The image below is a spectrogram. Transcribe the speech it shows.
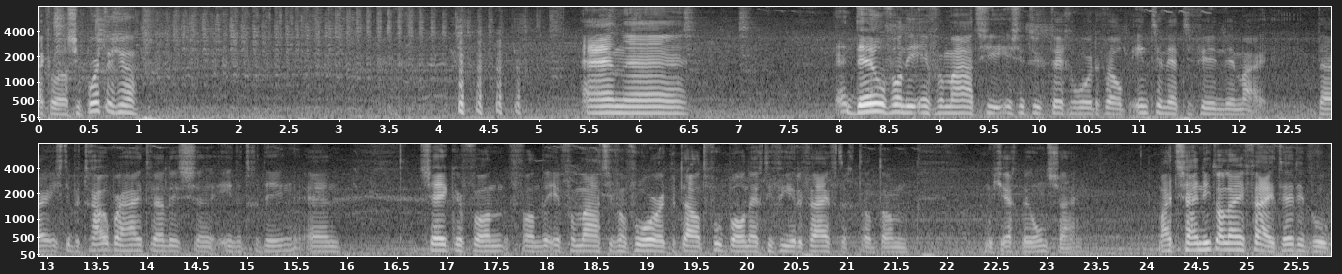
Ik wil wel supporters, ja. en eh, een deel van die informatie is natuurlijk tegenwoordig wel op internet te vinden, maar daar is de betrouwbaarheid wel eens eh, in het geding. En zeker van, van de informatie van voor het betaald voetbal 1954, dan, dan moet je echt bij ons zijn. Maar het zijn niet alleen feiten, hè, dit boek.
